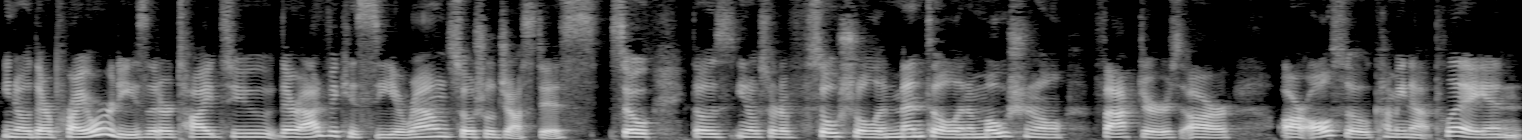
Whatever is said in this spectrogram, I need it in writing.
you know, their priorities that are tied to their advocacy around social justice. So those, you know, sort of social and mental and emotional factors are are also coming at play and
